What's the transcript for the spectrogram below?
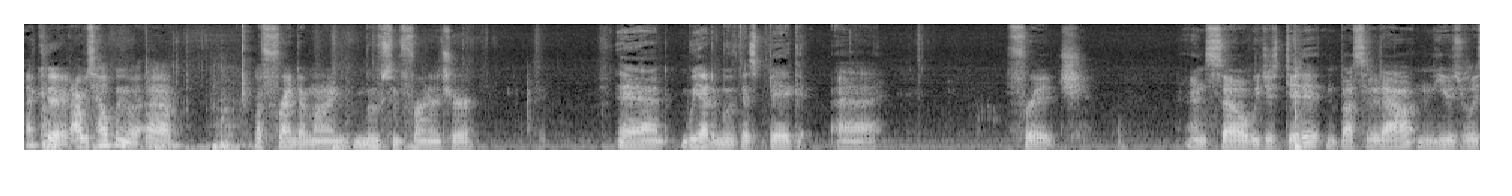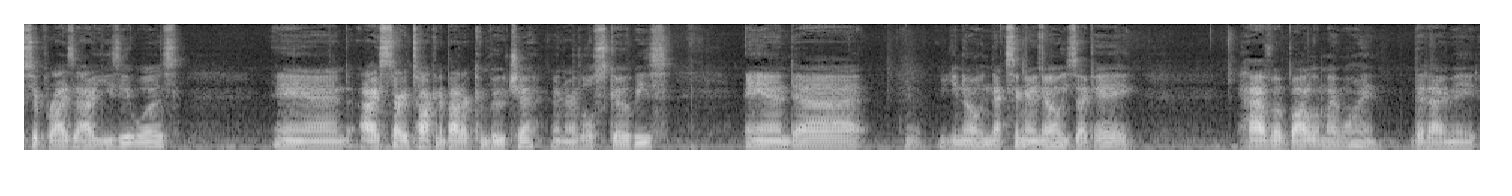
I could. I was helping a, a friend of mine move some furniture, and we had to move this big uh, fridge. And so we just did it and busted it out, and he was really surprised at how easy it was. And I started talking about our kombucha and our little scobies, and uh, you know, next thing I know, he's like, "Hey, have a bottle of my wine." that I made.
